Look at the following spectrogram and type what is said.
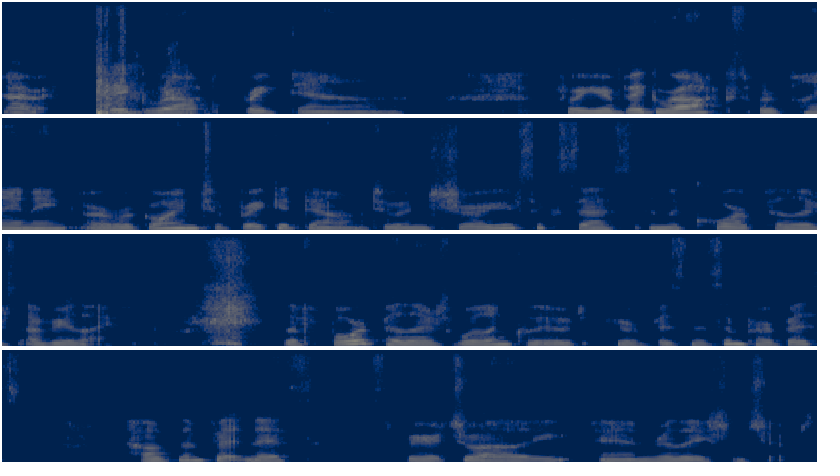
Okay. All right, big rock breakdown. For your big rocks, we're planning or we're going to break it down to ensure your success in the core pillars of your life. The four pillars will include your business and purpose, health and fitness, spirituality, and relationships.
